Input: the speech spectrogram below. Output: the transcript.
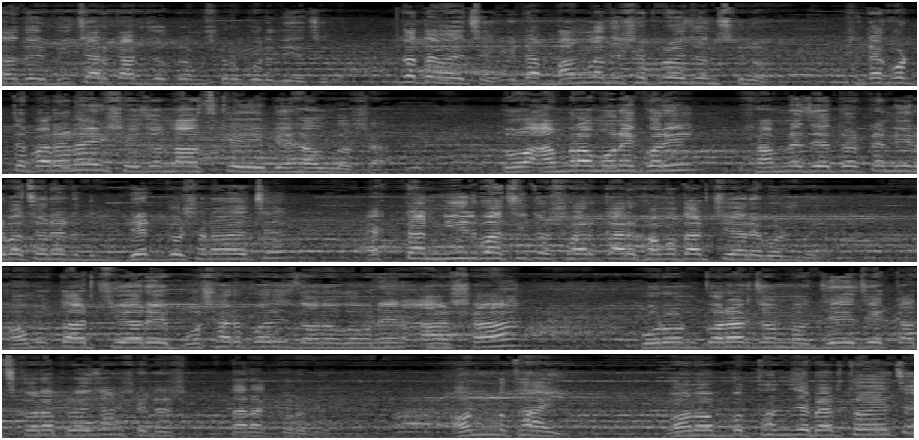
তাদের বিচার কার্যক্রম শুরু করে দিয়েছিল। কথা হয়েছে, এটা বাংলাদেশে প্রয়োজন ছিল। সেটা করতে পারে নাই সেই জন্য আজকে এই বেহাল দশা। তো আমরা মনে করি, সামনে যেহেতু একটা নির্বাচনের ডেট ঘোষণা হয়েছে একটা নির্বাচিত সরকার ক্ষমতার চেয়ারে বসবে। ক্ষমতার চেয়ারে বসার পরে জনগণের আশা পূরণ করার জন্য যে যে কাজ করা প্রয়োজন, সেটা তারা করবে। অন্যথায় গণ অভ্যুত্থান যে ব্যর্থ হয়েছে,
